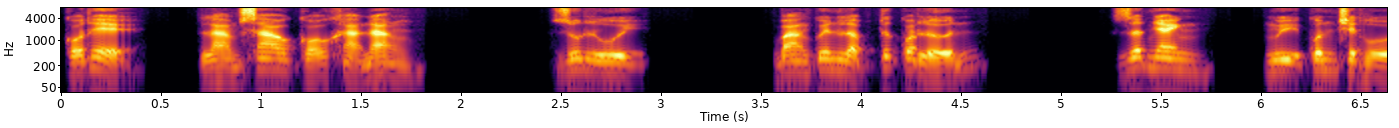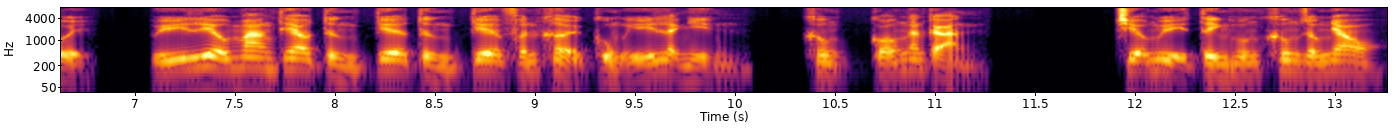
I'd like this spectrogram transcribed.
Có thể, làm sao có khả năng. Rút lui. Bàng quên lập tức quát lớn. Rất nhanh, ngụy quân triệt hồi, ý liệu mang theo từng tia từng tia phấn khởi cùng ý lại nhìn, không có ngăn cản. Triệu Ngụy tình huống không giống nhau,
